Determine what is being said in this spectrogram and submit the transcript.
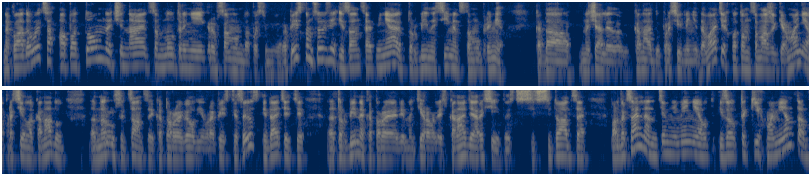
накладываются, а потом начинаются внутренние игры в самом, допустим, Европейском Союзе, и санкции отменяют турбины Siemens тому пример когда вначале Канаду просили не давать их, потом сама же Германия просила Канаду э, нарушить санкции, которые вел Европейский Союз, и дать эти э, турбины, которые ремонтировались в Канаде, России. То есть ситуация парадоксальная, но тем не менее вот из-за вот таких моментов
